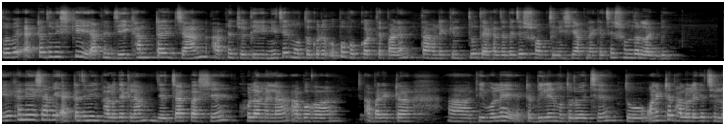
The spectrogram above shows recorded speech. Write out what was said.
তবে একটা জিনিস কি, আপনি যেইখানটায় যান, আপনি যদি নিজের মতো করে উপভোগ করতে পারেন, তাহলে কিন্তু দেখা যাবে যে সব জিনিসই আপনার কাছে সুন্দর লাগবে। এখানে এসে আমি একটা জিনিস ভালো দেখলাম, যে চারপাশে খোলামেলা আবহাওয়া, আবার একটা কি বলে, একটা বিলের মতো রয়েছে। তো অনেকটা ভালো লেগেছিল।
